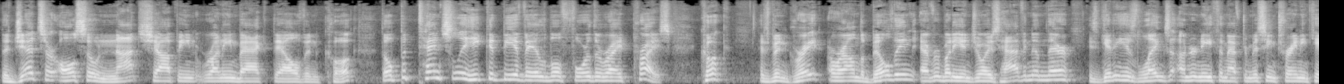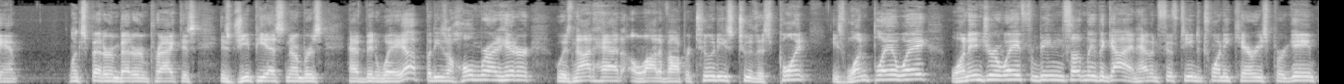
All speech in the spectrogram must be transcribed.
The Jets are also not shopping running back Dalvin Cook, though potentially he could be available for the right price. Cook has been great around the building. Everybody enjoys having him there. He's getting his legs underneath him after missing training camp. Looks better and better in practice. His GPS numbers have been way up, but he's a home run hitter who has not had a lot of opportunities to this point. He's one play away, one injury away from being suddenly the guy and having 15 to 20 carries per game.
